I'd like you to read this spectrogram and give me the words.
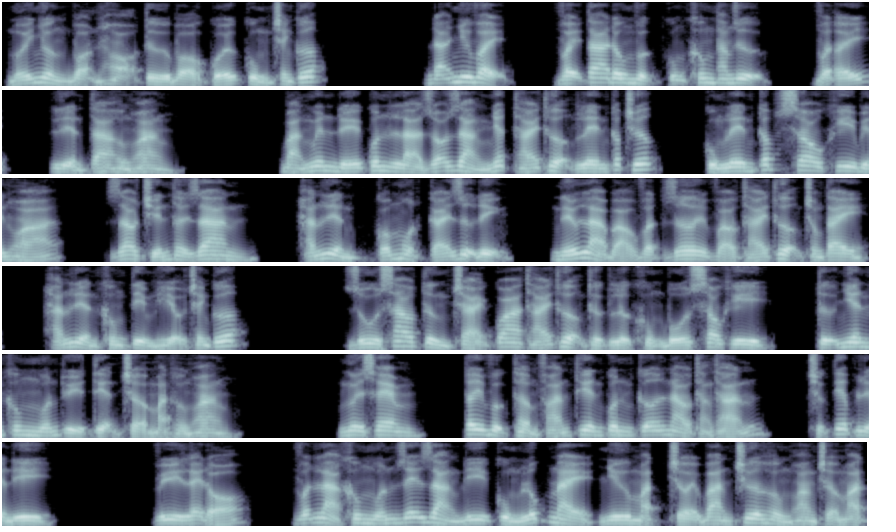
mới nhường bọn họ từ bỏ cuối cùng tranh cướp. Đã như vậy vậy ta đông vực cũng không tham dự, vật ấy, liền ta hưng hoang. Bản nguyên đế quân là rõ ràng nhất thái thượng lên cấp trước, cùng lên cấp sau khi biến hóa, giao chiến thời gian, hắn liền có một cái dự định, nếu là bảo vật rơi vào thái thượng trong tay, hắn liền không tìm hiểu tranh cướp. Dù sao từng trải qua thái thượng thực lực khủng bố sau khi, tự nhiên không muốn tùy tiện trở mặt hưng hoang ngươi xem, tây vực thẩm phán thiên quân cỡ nào thẳng thắn, trực tiếp liền đi. Vì lẽ đó, vẫn là không muốn dễ dàng đi cùng lúc này như mặt trời ban trưa hồng hoang trở mặt,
